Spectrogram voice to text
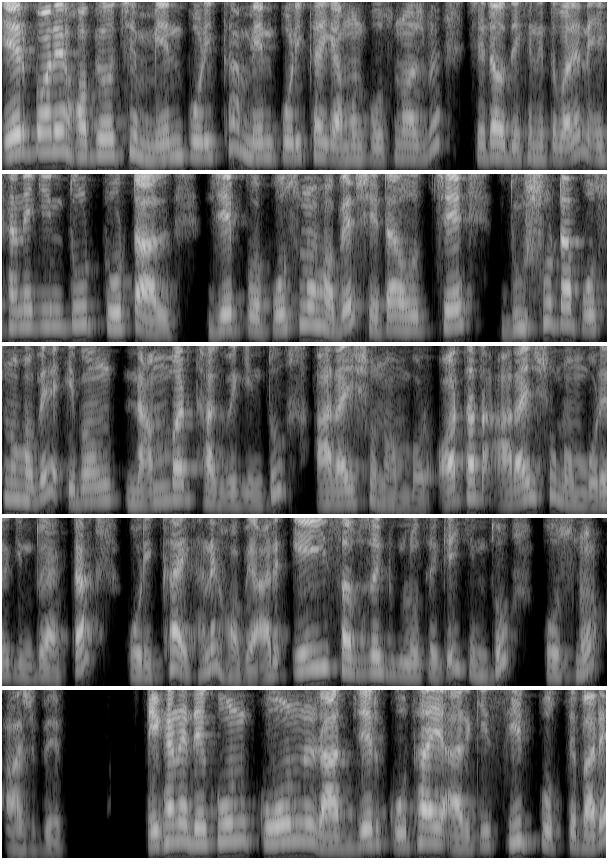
এরপরে হবে হচ্ছে মেন পরীক্ষা। মেন পরীক্ষায় কেমন প্রশ্ন আসবে সেটাও দেখে নিতে পারেন। এখানে কিন্তু টোটাল যে প্রশ্ন হবে সেটা হচ্ছে দুশোটা প্রশ্ন হবে এবং নাম্বার থাকবে কিন্তু আড়াইশো নম্বর অর্থাৎ আড়াইশো নম্বরের কিন্তু একটা পরীক্ষা এখানে হবে। আর এই সাবজেক্টগুলো থেকেই কিন্তু প্রশ্ন আসবে। এখানে দেখুন কোন রাজ্যের কোথায় আর কি সিট পড়তে পারে,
